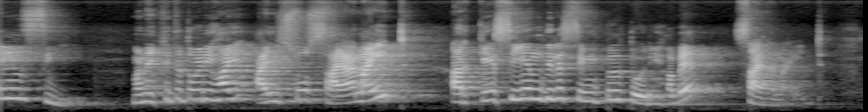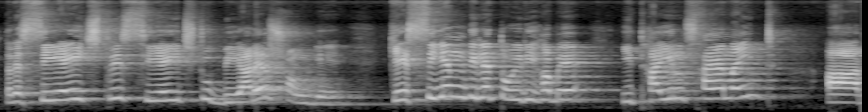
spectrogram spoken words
NC মানে এক্ষেত্রে তৈরি হয় আইসোসায়ানাইট আর কেসিএন দিলে সিম্পল তৈরি হবে সায়ানাইট তাহলে CH three CH two BR এর সঙ্গে কেসিএন দিলে তৈরি হবে ইথাইল সায়ানাইট আর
